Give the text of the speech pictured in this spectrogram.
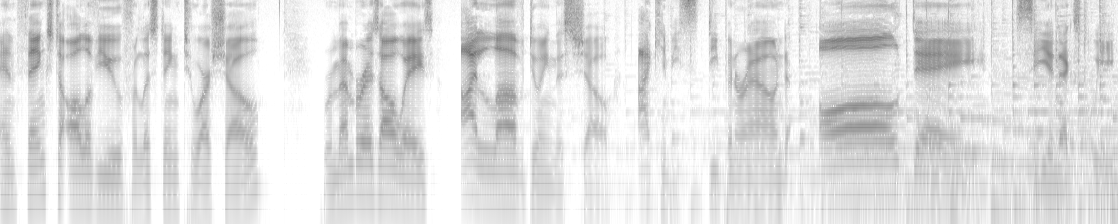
And thanks to all of you for listening to our show. Remember, as always, I love doing this show. I can be steeping around all day. See you next week.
